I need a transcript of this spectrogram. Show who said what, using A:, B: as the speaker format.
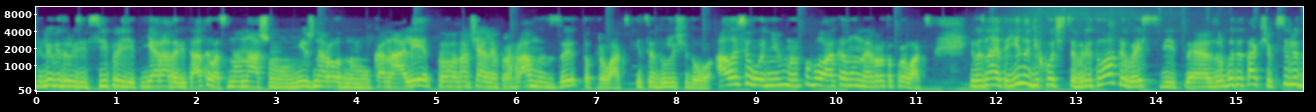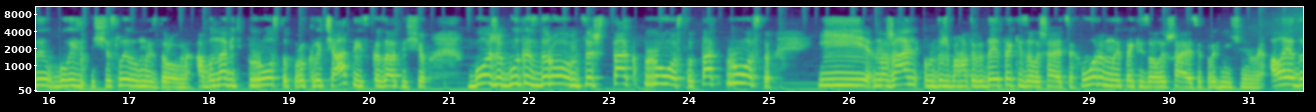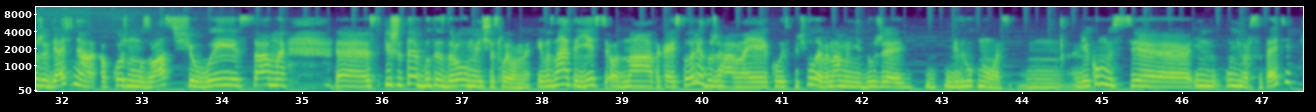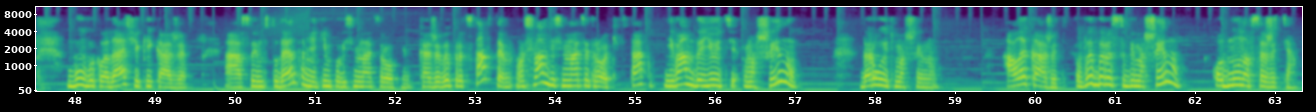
A: Любі друзі, всі привіт! Я рада вітати вас на нашому міжнародному каналі про навчальної програми з Топролакс. І це дуже чудово. Але сьогодні ми побалакаємо не про Топролакс. І ви знаєте, іноді хочеться врятувати весь світ, е, зробити так, щоб всі люди були щасливими і здоровими, або навіть просто прокричати і сказати, що Боже, бути здоровим! Це ж так просто, так просто. І, на жаль, дуже багато людей так і залишаються хворими, так і залишаються пригніченими. Але я дуже вдячна кожному з вас, що ви саме е, спішите бути здоровими і щасливими. І ви знаєте, є одна така історія дуже гарна. Я її колись почула, і вона мені дуже відгукнулась. В якомусь е, університеті був викладач, який каже своїм студентам, яким по 18 років. Каже: ви представте, ось вам 18 років, так? І вам дають машину, дарують машину, але кажуть: вибери собі машину одну на все життя.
